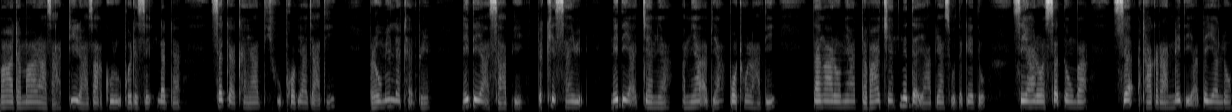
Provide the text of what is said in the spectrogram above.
မဟာဓမ္မရာဇာတိရာဇဂုရုဘုဒ္ဓစိတ်နှစ်တန်းဆက်ကပ်ခံရသည်ဟုဖော်ပြကြသည်ဗရုံမင်းလက်ထက်တွင် နေတယစာပြီးတခိဆန်း၍နေတယကြံများအများအပြားပေါ်ထွန်းလာသည်တန်ဃာတော်များတပါးချင်းနှစ်သက်ရာပြန်ဆိုတကဲ့သို့ ဆရာတော်73ပါးဇက်အထာကရာနေတယတရက်လုံး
